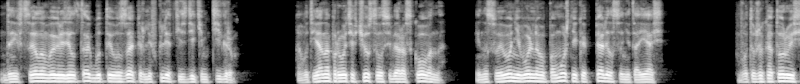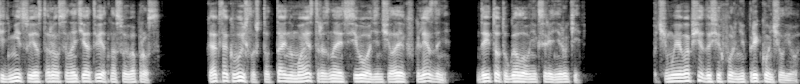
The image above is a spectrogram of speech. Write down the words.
Да и в целом выглядел так, будто его заперли в клетке с диким тигром. А вот я, напротив, чувствовал себя раскованно и на своего невольного помощника пялился, не таясь. Вот уже которую седмицу я старался найти ответ на свой вопрос. Как так вышло, что тайну маэстро знает всего один человек в Клездане, да и тот уголовник средней руки? Почему я вообще до сих пор не прикончил его?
